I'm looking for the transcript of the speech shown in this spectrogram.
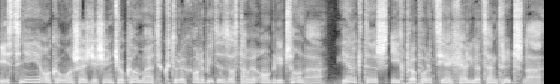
Istnieje około 60 komet, których orbity zostały obliczone, jak też ich proporcje heliocentryczne,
